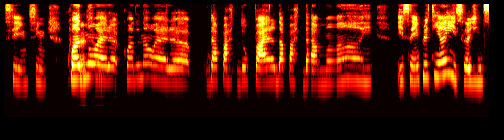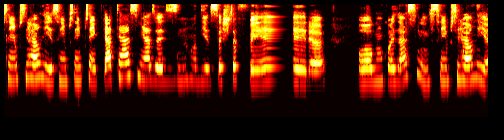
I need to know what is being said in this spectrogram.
Sim, sim. Quando não era, quando não era da parte do pai, era da parte da mãe. E sempre tinha isso. A gente sempre se reunia, sempre, sempre, sempre. Até assim, às vezes no dia de sexta-feira ou alguma coisa assim, sempre se reunia.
